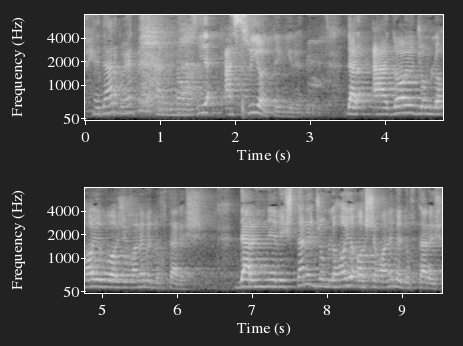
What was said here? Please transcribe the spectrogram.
پدر باید تنازی اصری یاد بگیره. در ادای جمله های واژگانه به دخترش در نوشتن جمله های عاشقانه به دخترش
